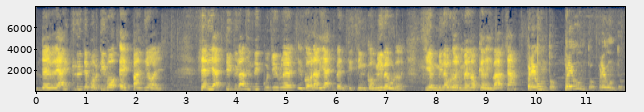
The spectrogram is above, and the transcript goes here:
del Real Club Deportivo Español. Serías titular indiscutible y cobrarías 25.000 euros. 100.000 euros menos que en el Barça. Pregunto, pregunto, pregunto.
